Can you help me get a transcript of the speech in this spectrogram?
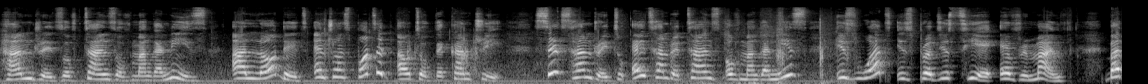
hundreds of tons of manganese are loaded and transported out of the country. 600 to 800 tons of manganese is what is produced here every month. But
